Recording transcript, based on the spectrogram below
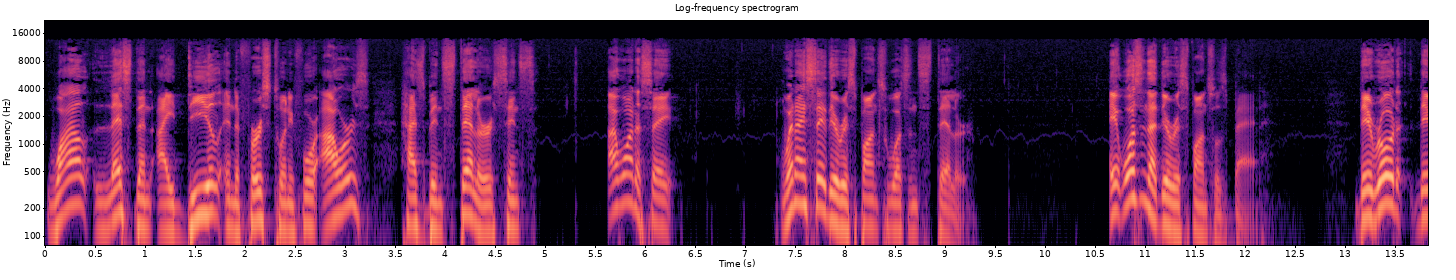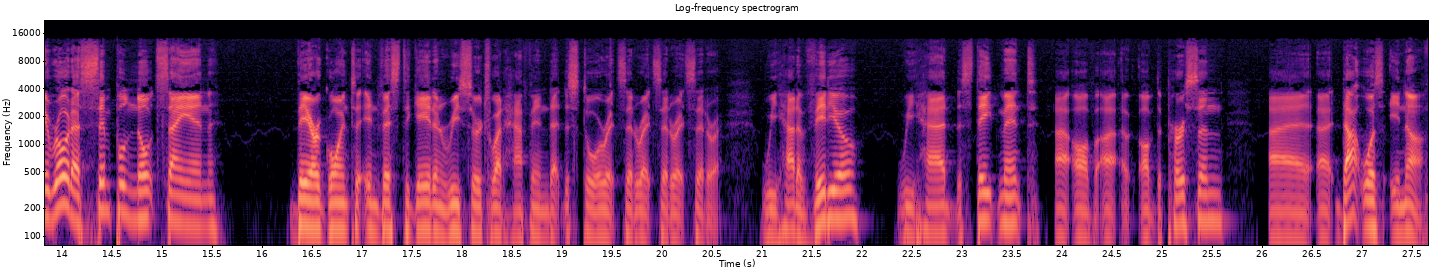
while less than ideal in the first 24 hours, has been stellar since, I want to say, when I say their response wasn't stellar, it wasn't that their response was bad. They wrote, they wrote a simple note saying they are going to investigate and research what happened at the store, et cetera, et cetera, et cetera. We had a video, we had the statement uh, of, uh, of the person. Uh, uh, that was enough.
